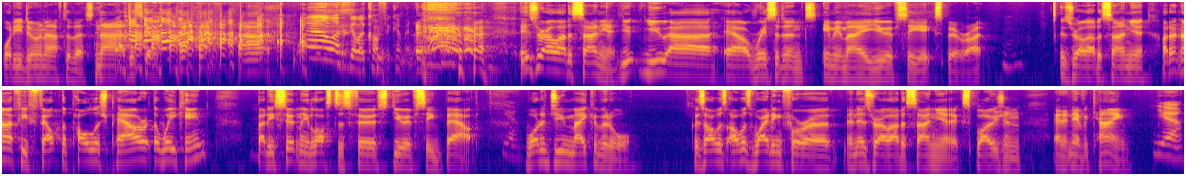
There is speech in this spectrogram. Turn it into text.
What are you doing after this? Nah, just kidding. Well, I feel a coffee coming on. Israel Adesanya, you, you are our resident MMA UFC expert, right? Mm-hmm. Israel Adesanya, I don't know if he felt the Polish power at the weekend, but he certainly lost his first UFC bout. What did you make of it all? Because I was, I was waiting for a, an Israel Adesanya explosion and it never came. Yeah.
